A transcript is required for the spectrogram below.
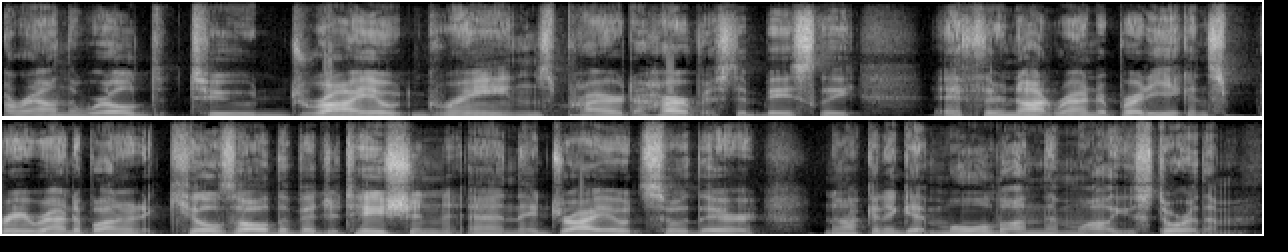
around the world to dry out grains prior to harvest. It basically, if they're not Roundup ready, you can spray Roundup on it. It kills all the vegetation and they dry out so they're not going to get mold on them while you store them.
